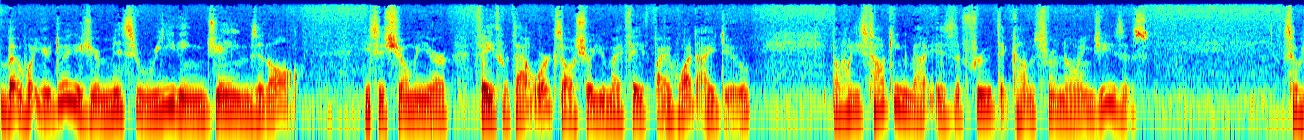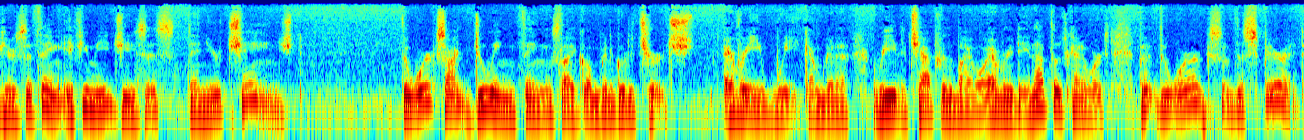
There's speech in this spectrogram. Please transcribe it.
but what you're doing is you're misreading James at all. He says, show me your faith without works. I'll show you my faith by what I do. But what he's talking about is the fruit that comes from knowing Jesus. So here's the thing. If you meet Jesus, then you're changed. The works aren't doing things like, oh, I'm going to go to church every week. I'm going to read a chapter of the Bible every day. Not those kind of works, but the works of the Spirit.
